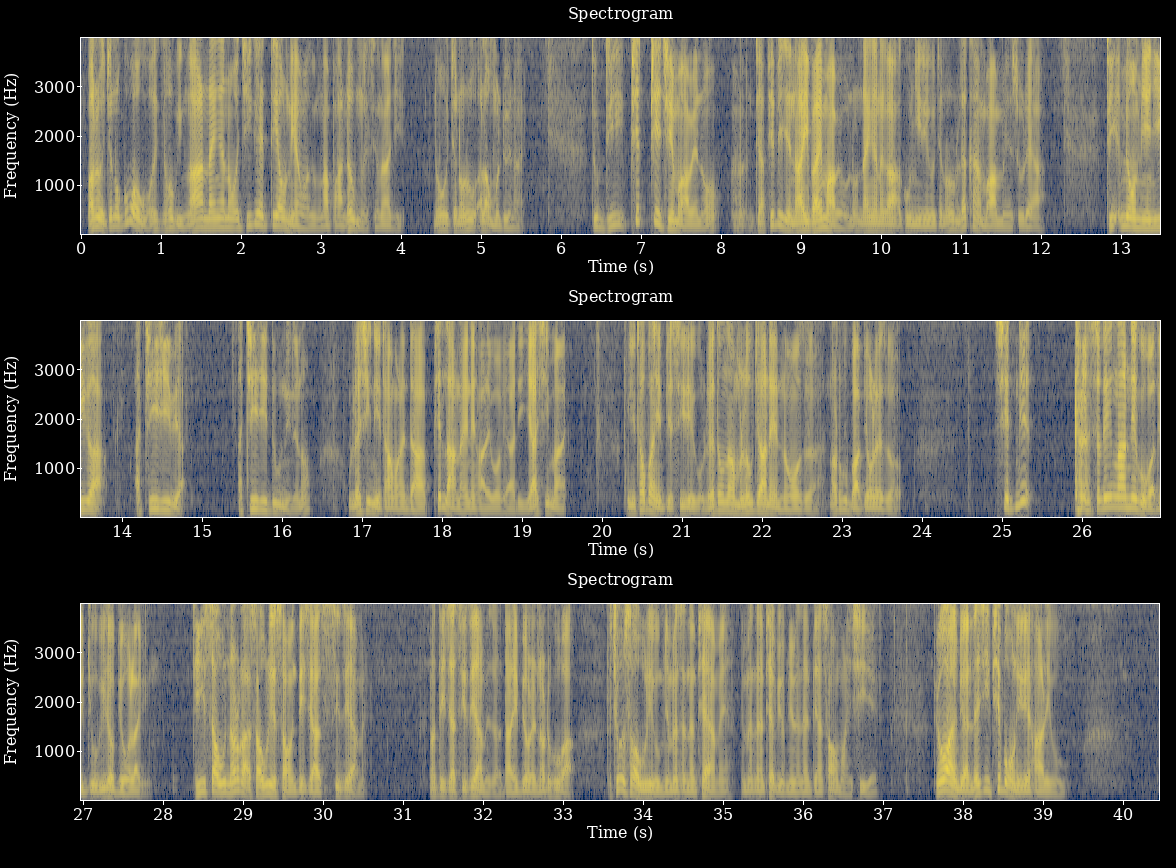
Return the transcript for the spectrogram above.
ဘာလို့ကျွန်တော်ကိုယ့်ဘောက်ကိုဟုတ်ပြီငါနိုင်ငံတော်အကြီးအကဲတယောက်နေရမှာဆိုငါဘာလုပ်မလဲစဉ်းစားကြည့်။ no ကျွန်တော်တို့အဲ့လောက်မတွေးနိုင်။ तू ဒီဖြစ်ဖြစ်ချင်းမှာပဲနော်ဒါဖြစ်ဖြစ်ချင်းနိုင်ပိုင်းမှာပဲပေါ့နော်နိုင်ငံတကာအကူအညီတွေကိုကျွန်တော်တို့လက်ခံပါမယ်ဆိုတဲ့ဟာဒီအမျော်မြင်ကြီးကအကြီးကြီးဗျအကြီးကြီးသူ့အနေနဲ့နော်ဟိုလက်ရှိနေထားမှလည်းဒါဖြစ်လာနိုင်တဲ့ဟာတွေပေါ့ဗျာဒီရရှိမှကိုကြီးထောက်ပံ့ရေးပစ္စည်းတွေကိုလွဲသုံးစားမလုပ်ကြနဲ့နော်ဆိုတာနောက်တစ်ခုဘာပြောလဲဆိုတော့ရှစ်နှစ်၁၄၅နှစ်ကိုပါသူကြိုပြီးတော့ပြောလိုက်ပြီ ဒီအစာအုပ်နောက်တစ်ခါအစာအုပ်တွေစောင့်ရင်တေချာစစ်စစ်ရမယ်နော်တေချာစစ်စစ်ရမယ်ဆိုတော့ဒါတွေပြောတယ်နောက်တစ်ခုကတချို့အစာအုပ်တွေကိုမြန်မာစံတန်ဖြတ်ရမယ်မြန်မာစံဖြတ်ပြီးတော့မြန်မာစံပြန်စောင့်အောင်ရှိတယ်ပြောရရင်ဗျာလက်ရှိဖြစ်ပေါ်နေတဲ့ဟာတွေကို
